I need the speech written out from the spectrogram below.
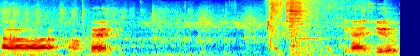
Uh, okay. What can I do?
